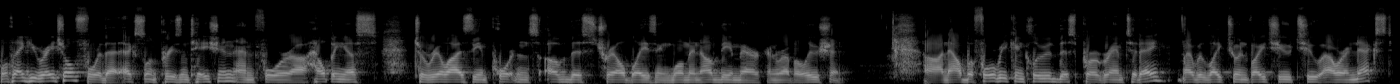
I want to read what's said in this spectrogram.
Well, thank you, Rachel, for that excellent presentation and for uh, helping us to realize the importance of this trailblazing woman of the American Revolution. Uh, now, before we conclude this program today, I would like to invite you to our next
